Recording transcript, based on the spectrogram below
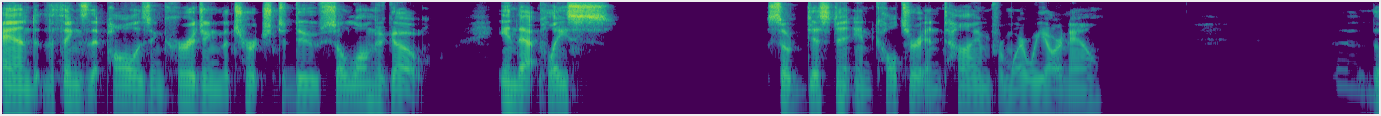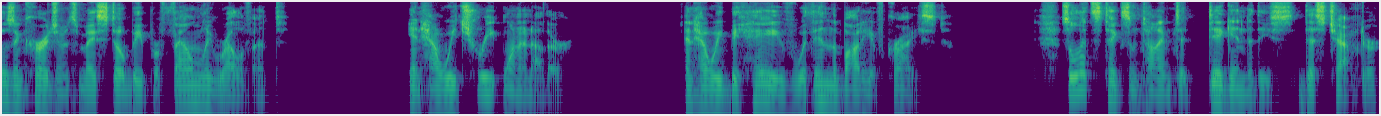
and the things that Paul is encouraging the church to do so long ago in that place so distant in culture and time from where we are now, those encouragements may still be profoundly relevant in how we treat one another and how we behave within the body of Christ. So let's take some time to dig into these this chapter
